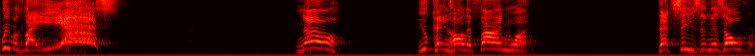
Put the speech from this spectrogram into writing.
We was like, yes! Now, you can't hardly find one. That season is over.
